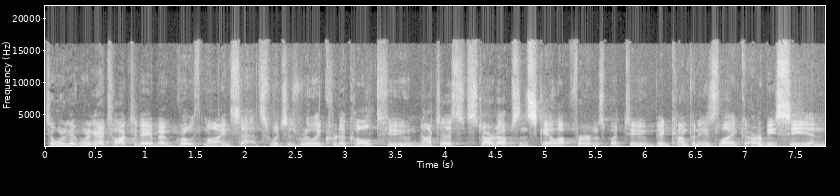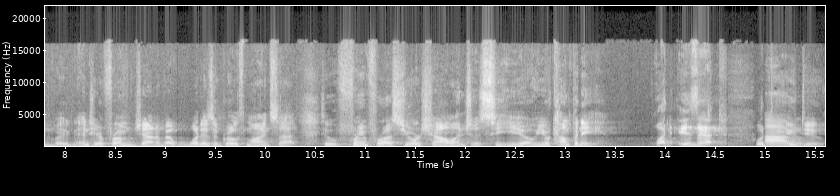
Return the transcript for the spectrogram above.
So we're, we're going to talk today about growth mindsets, which is really critical to not just startups and scale-up firms, but to big companies like RBC, and, and hear from Jen about what is a growth mindset. So frame for us your challenge as CEO, your company. What is it? What do um, you do?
